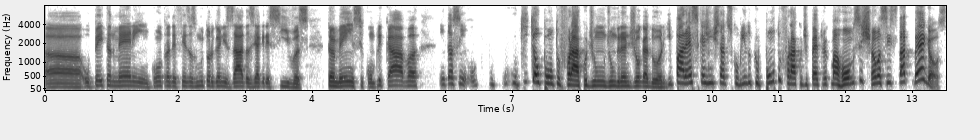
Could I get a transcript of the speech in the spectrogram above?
Uh, o Peyton Manning contra defesas muito organizadas e agressivas também se complicava. Então, assim, o, o que, que, é o ponto fraco de um, de um grande jogador? E parece que a gente está descobrindo que o ponto fraco de Patrick Mahomes se chama Cincinnati Bengals,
